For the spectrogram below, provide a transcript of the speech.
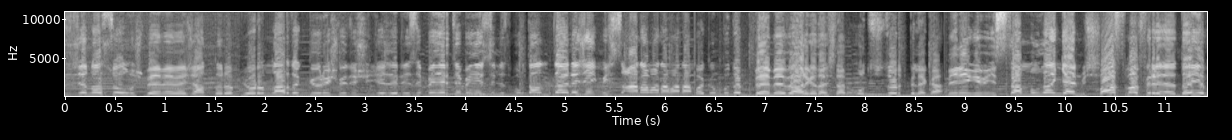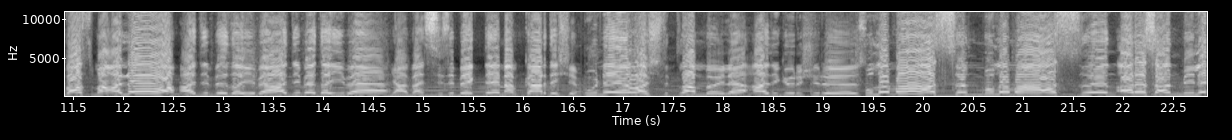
Sizce nasıl olmuş BMW jantlarım? Yorumlarda görüş ve düşüncelerinizi belirtebilirsiniz. Buradan dönecekmişiz. Anam anam anam. Bakın bu da BMW arkadaşlar. 34 plaka. Benim gibi İstanbul'dan gelmiş. Basma frene dayı basma. Alo. Hadi be dayı be. Hadi be dayı be. Ya ben sizi bekleyemem kardeşim. Bu ne yavaşlık lan böyle. Hadi görüşürüz. Bulamazsın bulamazsın. Arasan bile.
